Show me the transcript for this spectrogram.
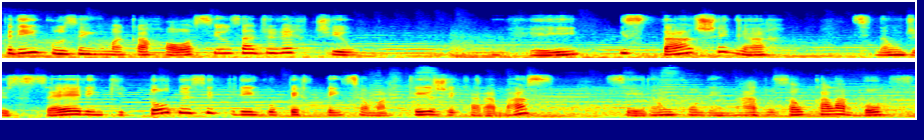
trigos em uma carroça e os advertiu: O rei está a chegar. Se não disserem que todo esse trigo pertence ao Marquês de Carabás, serão condenados ao calabouço.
